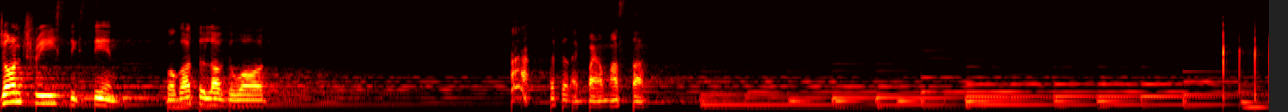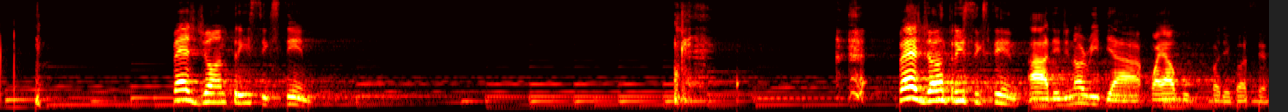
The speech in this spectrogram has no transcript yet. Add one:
John 3 16. For God to love the world. Ah, I feel like fire master. First John 3 16. First John 3:16. Ah, they did not read their choir book before they got here.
